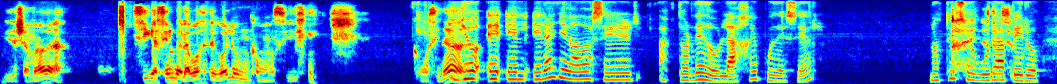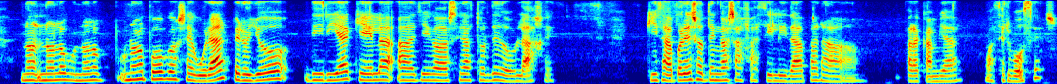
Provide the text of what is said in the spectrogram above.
videollamada. Sigue haciendo la voz de Gollum como si. como si nada. Yo, eh, él, él ha llegado a ser actor de doblaje, puede ser. No estoy Ay, no segura, estoy pero no, no, lo, no, lo, no lo puedo asegurar, pero yo diría que él ha, ha llegado a ser actor de doblaje. Quizá por eso tenga esa facilidad para, para cambiar o hacer voces.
